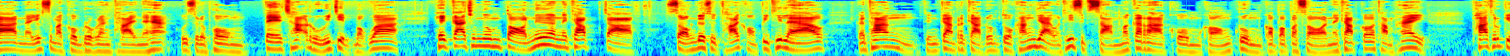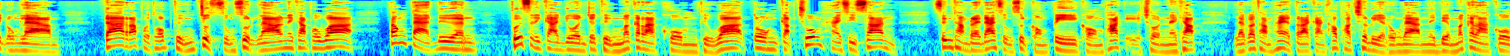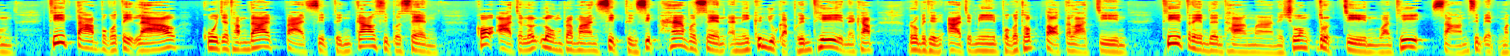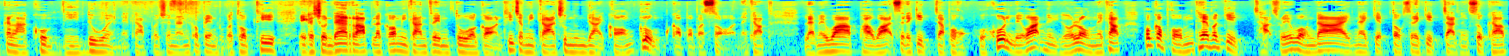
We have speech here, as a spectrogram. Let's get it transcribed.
ด้านนายกสมาคมโรงแรมไทยนะฮะคุณสุรพงษ์เตชะหรูวิจิตบอกว่า เหตุการณ์ชุมนุมต่อเนื่องนะครับจาก 2 เดือนสุดท้ายของปีที่แล้ว กระทั่งถึงการประกาศรวมตัวครั้งใหญ่วันที่ 13 มกราคมของกลุ่มกปปสนะครับก็ทำให้ภาคธุรกิจโรงแรม ได้รับผลกระทบถึงจุดสูงสุดแล้วนะครับ เพราะว่าตั้งแต่เดือนพฤศจิกายนจนถึงมกราคม ถือว่าตรงกับช่วงไฮซีซั่นซึ่งทำรายได้สูงสุดของปีของภาคเอกชนนะครับ แล้วก็ทำให้อัตราการเข้าพักเฉลี่ยโรงแรมในเดือนมกราคม ที่ตามปกติแล้วควรจะทำได้ 80-90% ก็อาจจะลดลงประมาณ 10-15%อันนี้ขึ้นอยู่กับพื้นที่นะครับรวมไปถึงอาจจะมีผลกระทบต่อตลาดจีน ที่เตรียมเดินทางมาในช่วงตรุษจีนวันที่ 31 มกราคมนี้ด้วยนะครับเพราะฉะนั้นก็เป็นผลกระทบที่เอกชนได้รับ แล้วก็มีการเตรียมตัวก่อนที่จะมีการชุมนุมใหญ่ของกลุ่มกปปสนะครับและไม่ว่าภาวะเศรษฐกิจจะพงหัวขึ้นหรือว่าหนึ่งหัวลงนะครับพบกับผมเทพกิจฉะสุริวงศ์ได้ในเก็บตกเศรษฐกิจจันทร์ถึงสุขครับ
